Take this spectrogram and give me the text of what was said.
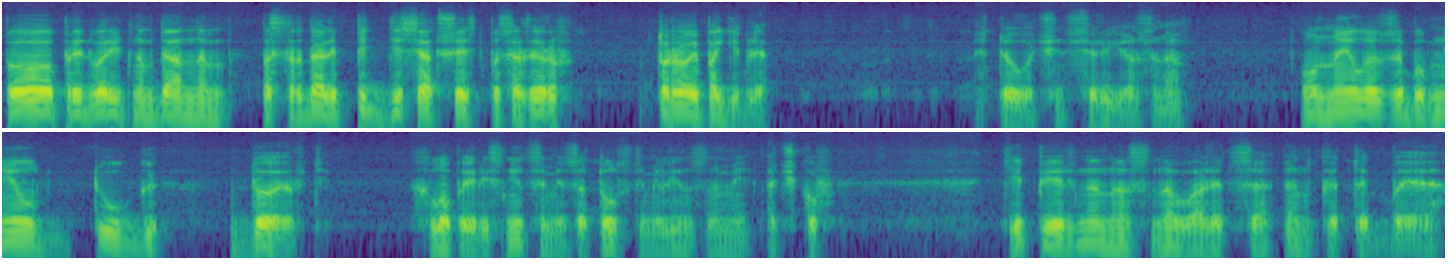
По предварительным данным, пострадали 56 пассажиров, трое погибли. Это очень серьезно. Уныло забубнил Дуг Доерти, хлопая ресницами за толстыми линзами очков. Теперь на нас навалится НКТБ.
